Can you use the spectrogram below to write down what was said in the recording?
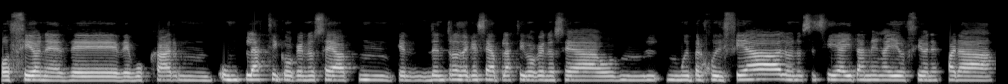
opciones de, de, buscar un plástico que no sea, mm, que dentro de que sea plástico que no sea mm, muy perjudicial o no sé si ahí también hay opciones para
